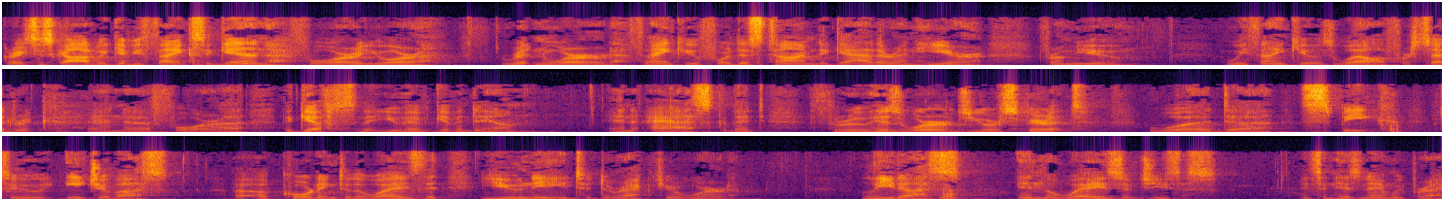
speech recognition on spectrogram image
gracious God, we give you thanks again for your written word. Thank you for this time to gather and hear from you. We thank you as well for Cedric and uh, for uh, the gifts that you have given to him and ask that through his words, your spirit would uh, speak to each of us uh, according to the ways that you need to direct your word. Lead us in the ways of Jesus. It's in his name we pray.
